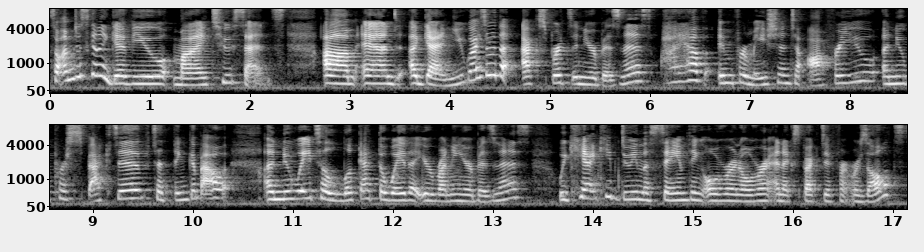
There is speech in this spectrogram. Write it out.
So I'm just going to give you my two cents. Um, and again, you guys are the experts in your business. I have information to offer you, a new perspective to think about, a new way to look at the way that you're running your business. We can't keep doing the same thing over and over and expect different results.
